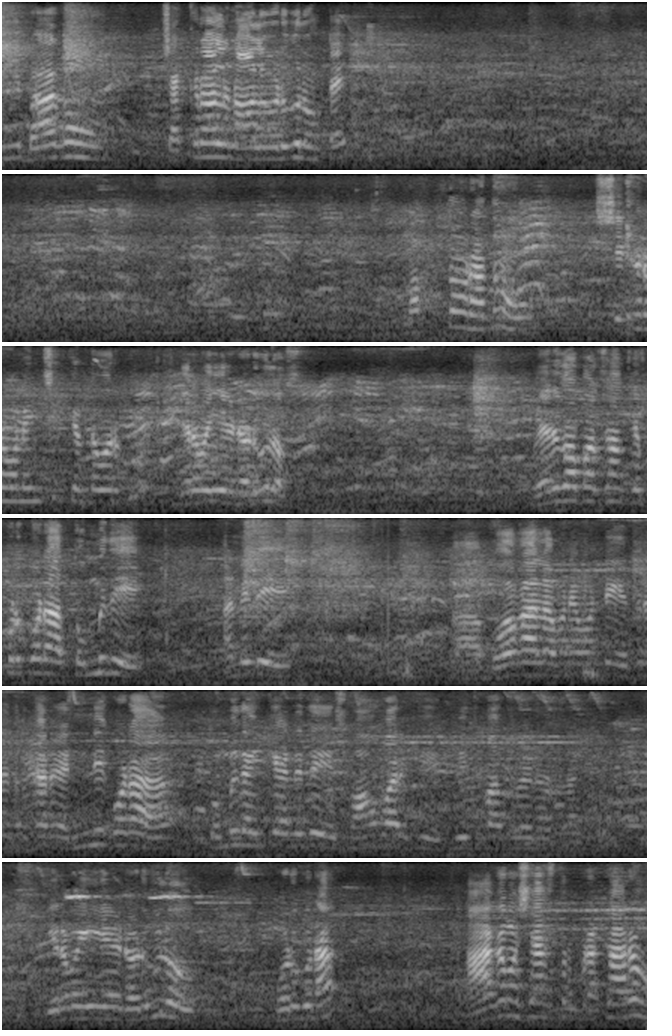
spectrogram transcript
ఈ భాగం చక్రాలు నాలుగు అడుగులు ఉంటాయి. మొత్తం రథం శిఖరం నుంచి కింద వరకు ఇరవై ఏడు అడుగులు వస్తుంది. వేణుగోపాల స్వామికి ఎప్పుడు కూడా తొమ్మిది అనేది భోగాలు అవనివ్వండి ఇతర ఇతర కార్యాలు అన్నీ కూడా తొమ్మిది అంకె అనేది స్వామివారికి ప్రీతిపాత్రమైనటువంటి అంకె ఇరవై ఏడు అడుగులు పొడుగున ఆగమశాస్త్రం ప్రకారం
